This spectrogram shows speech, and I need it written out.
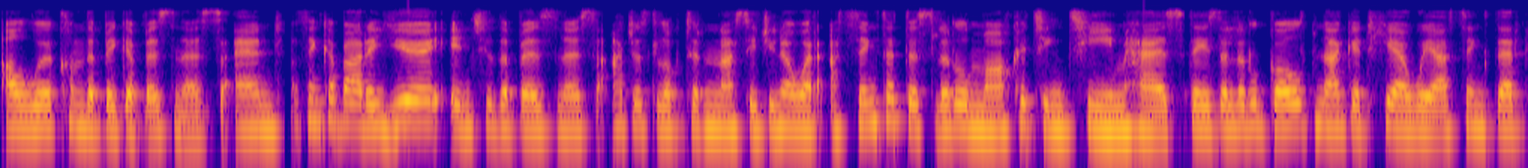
I'll work on the bigger business. And I think about a year into the business, I just looked at it and I said, you know what? I think that this little marketing team has, there's a little gold nugget here where I think that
